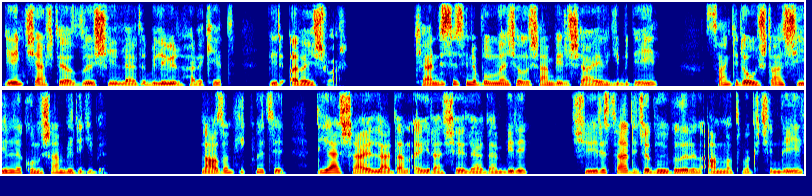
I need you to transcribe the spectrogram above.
Genç yaşta yazdığı şiirlerde bile bir hareket, bir arayış var. Kendi sesini bulmaya çalışan bir şair gibi değil, sanki doğuştan şiirle konuşan biri gibi. Nazım Hikmet'i diğer şairlerden ayıran şeylerden biri, şiiri sadece duygularını anlatmak için değil,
